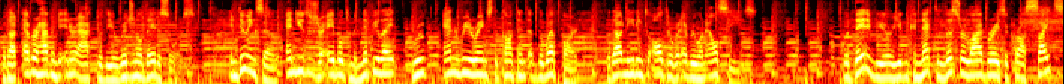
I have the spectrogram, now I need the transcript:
without ever having to interact with the original data source. In doing so, end users are able to manipulate, group, and rearrange the content of the web part without needing to alter what everyone else sees. With Data Viewer, you can connect to lists or libraries across sites,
